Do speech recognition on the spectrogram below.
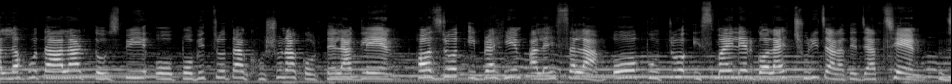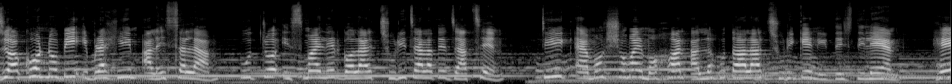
আল্লাহ তাআলার তসবি ও পবিত্রতা ঘোষণা করতে লাগলেন। হজরত ইব্রাহিম আলাইসাল্লাম ও পুত্র ইসমাইলের গলায় ছুরি চালাতে যাচ্ছেন। যখন নবী ইব্রাহিম আলাইসাল্লাম পুত্র ইসমাইলের গলায় ছুরি চালাতে যাচ্ছেন, ঠিক এমন সময় মহান আল্লাহ তাআলা ছুরিকে নির্দেশ দিলেন। হে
